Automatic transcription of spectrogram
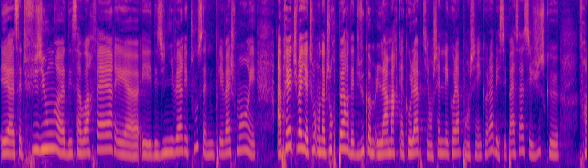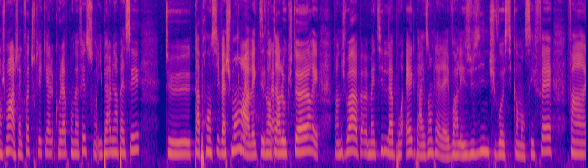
Et euh, cette fusion euh, des savoir-faire et, des univers et tout, ça nous plaît vachement. Et après, tu vois, a on a toujours peur d'être vu comme la marque à collab qui enchaîne les collabs pour enchaîner les collabs. Et c'est pas ça. C'est juste que, franchement, à chaque fois, toutes les collabs qu'on a fait sont hyper bien passées tu apprends aussi vachement avec tes interlocuteurs. Et enfin, tu vois, Mathilde, là, pour Egg, par exemple, elle allait voir les usines, tu vois aussi comment c'est fait. Enfin,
